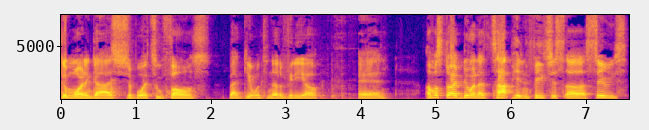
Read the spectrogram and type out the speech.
Good morning, guys. It's your boy TuPhonez back again with another video, and I'm gonna start doing a top hidden features uh, series,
